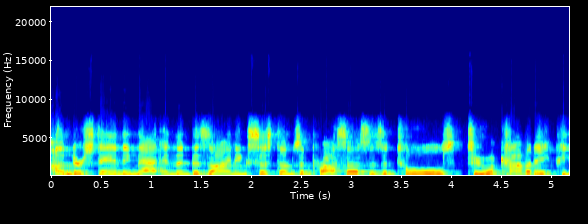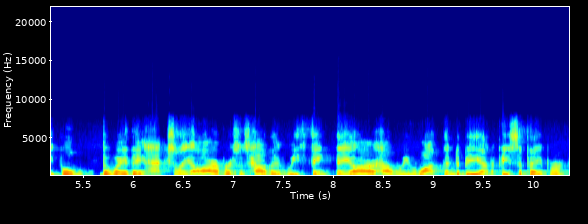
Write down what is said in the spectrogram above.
Understanding that and then designing systems and processes and tools to accommodate people the way they actually are versus how they, we think they are, how we want them to be on a piece of paper,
